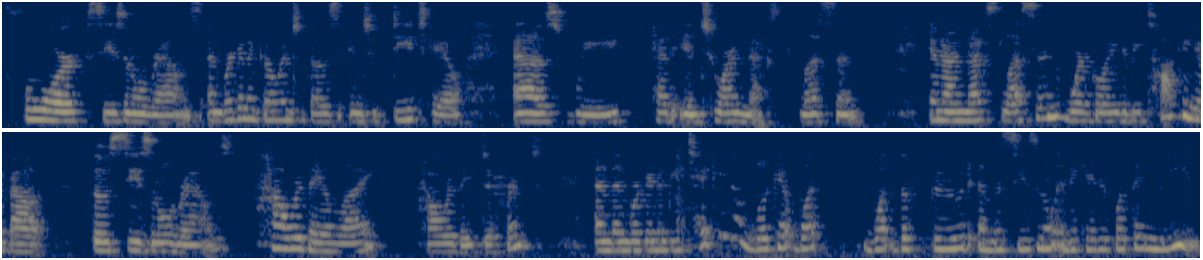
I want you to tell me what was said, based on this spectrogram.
four seasonal rounds. And we're going to go into those into detail as we head into our next lesson. In our next lesson, we're going to be talking about those seasonal rounds. How are they alike? How are they different? And then we're going to be taking a look at what, what the food and the seasonal indicators, what they mean,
